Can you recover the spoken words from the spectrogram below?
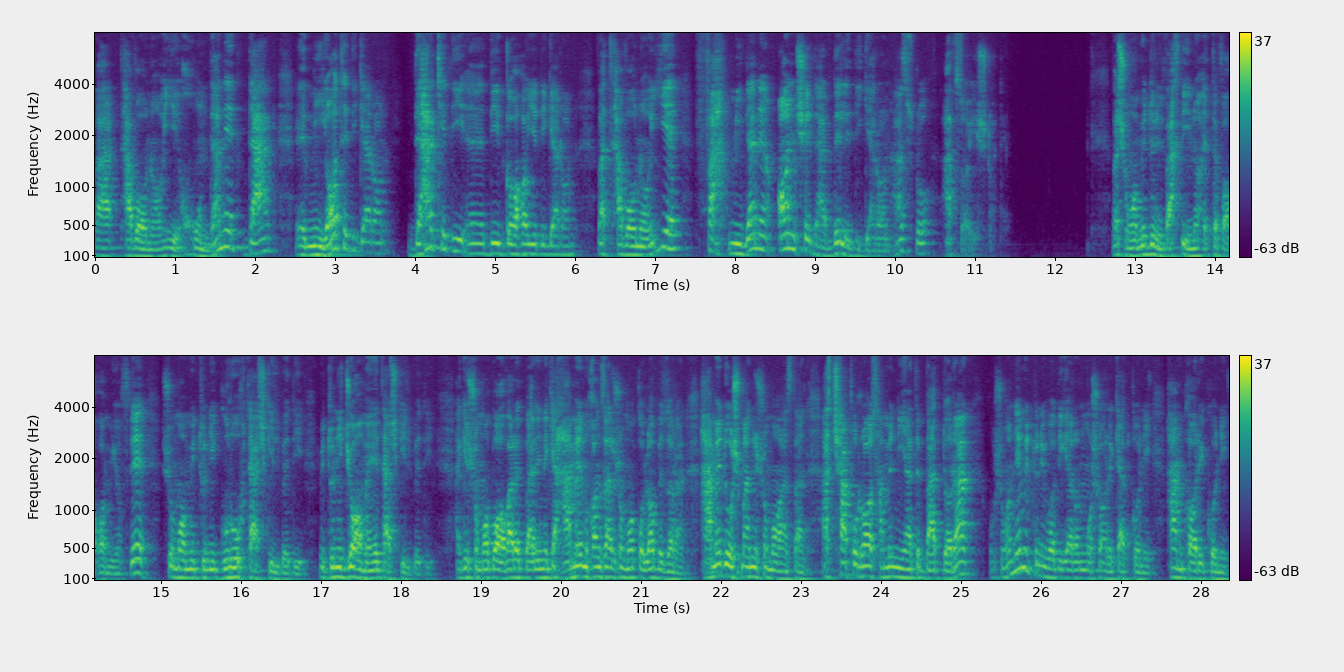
و توانایی خوندن در نیات دیگران درک دیدگاه های دیگران و توانایی فهمیدن آنچه در دل دیگران هست رو افزایش داده و شما می‌دونید وقتی اینا اتفاقا میفته شما می‌تونی گروه تشکیل بدی می‌تونی جامعه تشکیل بدی. اگه شما باورت بر اینه که همه می‌خوان سر شما کلاه بذارن همه دشمن شما هستن از چپ و راست همه نیت بد دارن خب شما نمی‌تونی با دیگران مشارکت کنی همکاری کنی.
